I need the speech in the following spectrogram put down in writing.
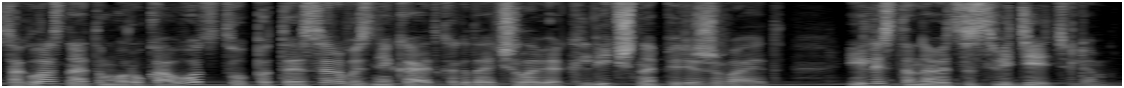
Согласно этому руководству, ПТСР возникает, когда человек лично переживает или становится свидетелем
